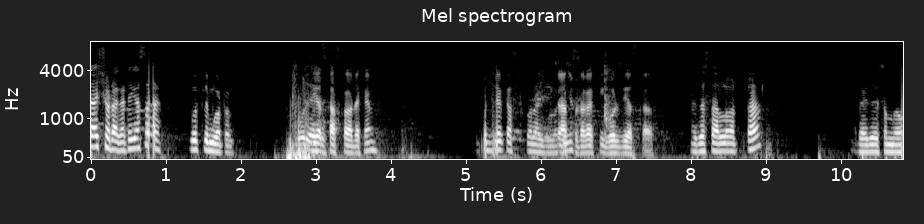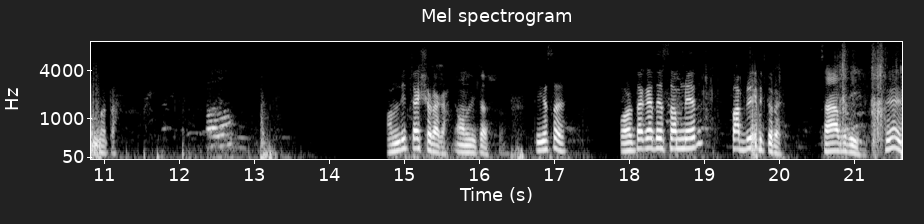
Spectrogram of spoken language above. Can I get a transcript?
চারশো টাকা ঠিক আছে? মুসলিম কটন গর্জিয়াস কাজ করা দেখেন। যে কাজ করা এগুলো চারশো টাকা কি গর্জিয়াস কাজ। এই যে সালোয়ারটা আর এই যে আমরা অন্যটা অনলি চারশো টাকা। অনলি চারশো। ঠিক আছে? পর্দাকাতে সামনের সাবরির ভিতরে। সাবরি। হ্যাঁ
